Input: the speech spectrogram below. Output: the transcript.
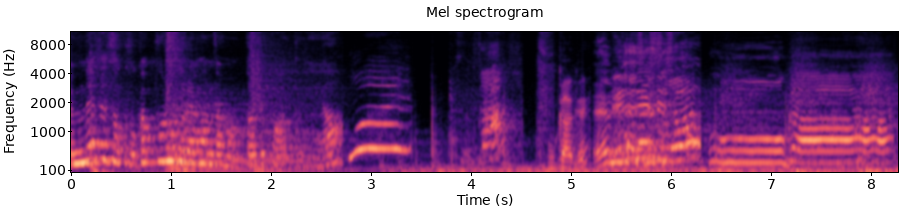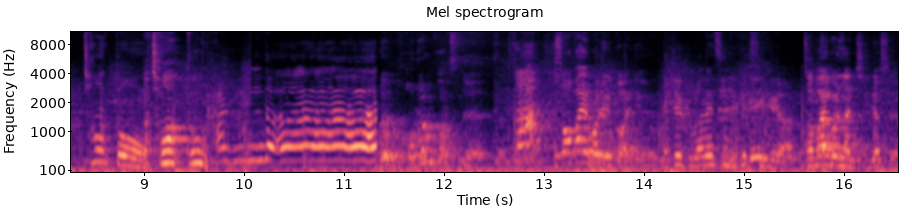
엠넷에서 국악 프로그램 한다면 어떠실 것 같으세요? 국악을? 엠넷에서 국악 청학동 아, 청학동 간다 어려울 것 같은데 국악? 서바이벌일 거 아니에요. 이제 그만했으면 좋겠습니다 서바이벌 난 질렸어요.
